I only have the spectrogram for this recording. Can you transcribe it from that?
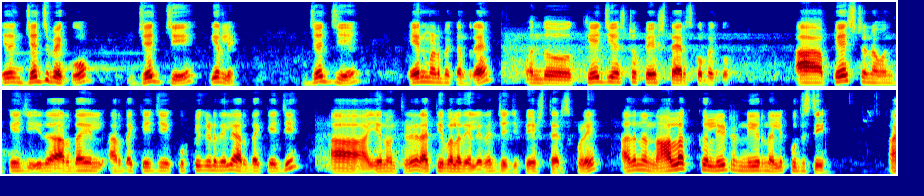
ಇದನ್ನ ಜಜ್ಜಬೇಕು ಜಜ್ಜಿ ಇರ್ಲಿ. ಜಜ್ಜಿ ಏನ್ ಮಾಡ್ಬೇಕಂದ್ರೆ ಒಂದು ಕೆ ಅಷ್ಟು ಪೇಸ್ಟ್ ತಯಾರಿಸ್ಕೋಬೇಕು. ಆ ಪೇಸ್ಟ್ ಅನ್ನ ಒಂದು ಕೆ ಜಿ ಇದು ಅರ್ಧ ಎಲ್ ಅರ್ಧ ಕೆ ಜಿ ಕುಪ್ಪಿ ಗಿಡದಲ್ಲಿ, ಅರ್ಧ ಕೆ ಜಿ ಏನು ಅಂತ ಹೇಳಿದ್ರೆ ಅತಿ ಬಲದಲ್ಲಿ ಜಜ್ಜಿ ಪೇಸ್ಟ್ ತಯಾರಿಸ್ಕೊಳ್ಳಿ. ಅದನ್ನ ನಾಲ್ಕು ಲೀಟರ್ ನೀರಿನಲ್ಲಿ ಕುದಿಸಿ. ಆ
